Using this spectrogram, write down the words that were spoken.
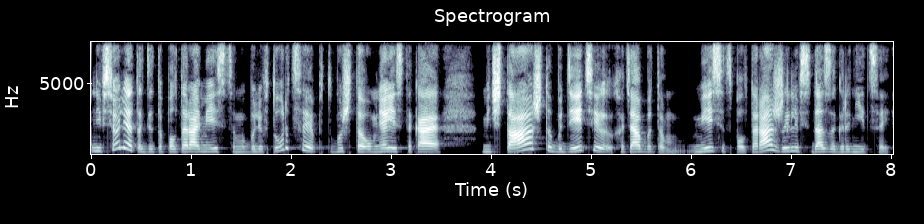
не все лето, где-то полтора месяца мы были в Турции, потому что у меня есть такая мечта, чтобы дети хотя бы там месяц-полтора жили всегда за границей.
